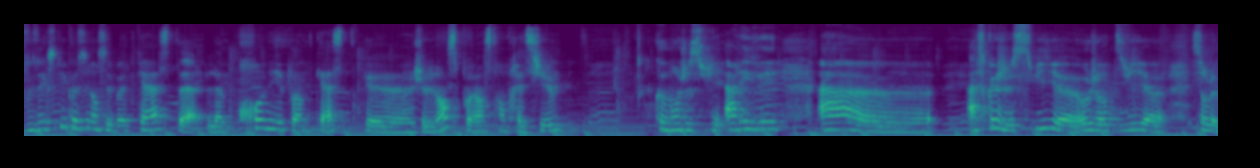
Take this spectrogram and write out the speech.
Je vous explique aussi dans ce podcast, le premier podcast que je lance pour Instant Précieux, comment je suis arrivée à, euh, ce que je suis euh, aujourd'hui euh, sur, le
